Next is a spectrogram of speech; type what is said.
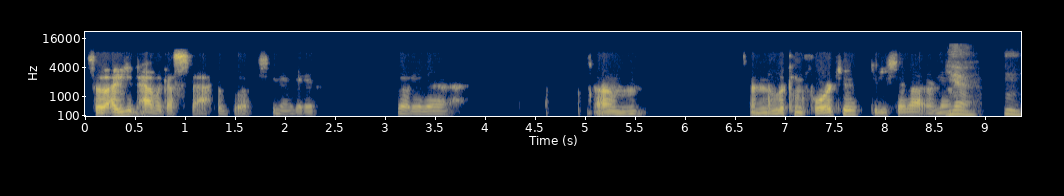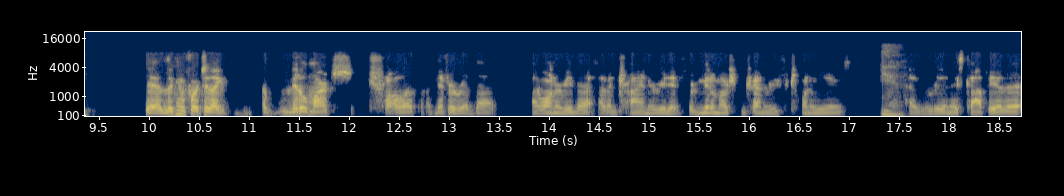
so I did have like a stack of books, you know, that are that are there um and looking forward to did you say that or no yeah hmm. yeah looking forward to like middlemarch trollope i've never read that i want to read that. I've been trying to read it for middlemarch i've been trying to read for 20 years. Yeah. I have a really nice copy of it.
